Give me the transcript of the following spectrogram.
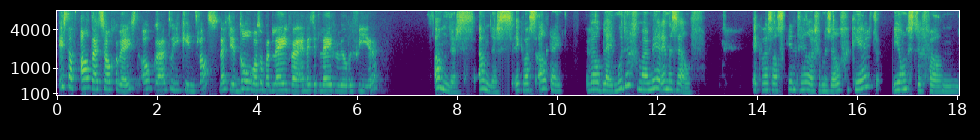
Is dat altijd zo geweest, ook eh, toen je kind was? Dat je dol was op het leven en dat je het leven wilde vieren? Anders, anders. Ik was altijd wel blijmoedig, maar meer in mezelf. Ik was als kind heel erg in mezelf gekeerd. Jongste van,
